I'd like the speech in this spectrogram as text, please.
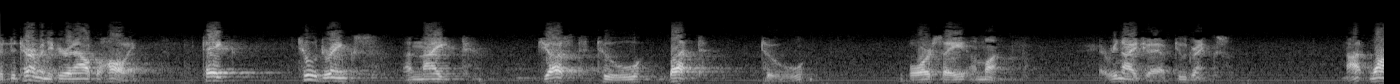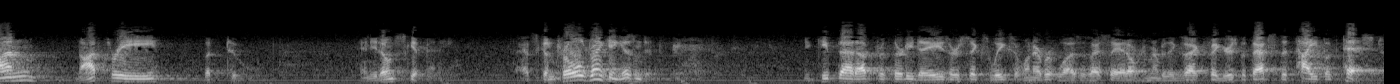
to determine if you're an alcoholic. Take two drinks a night, just two, but two, for say a month. Every night you have two drinks. Not one, not three, but two. And you don't skip any. That's controlled drinking, isn't it? You keep that up for 30 days or six weeks or whenever it was. As I say, I don't remember the exact figures, but that's the type of test.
